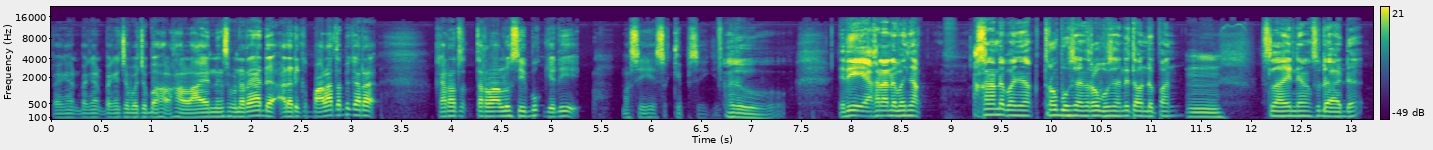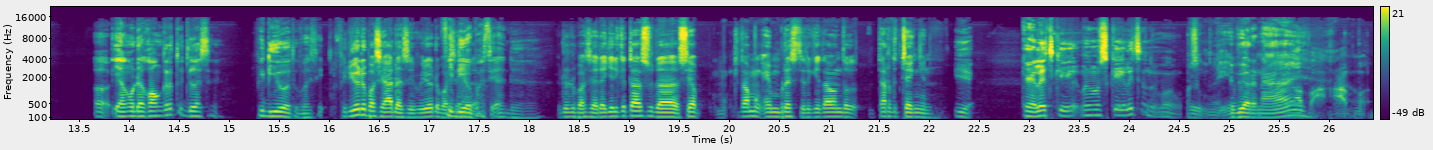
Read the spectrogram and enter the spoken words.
Pengen pengen pengen coba-coba hal-hal lain yang sebenarnya ada ada di kepala tapi karena karena terlalu sibuk jadi masih skip sih gitu. Aduh. Jadi akan ada banyak akan ada banyak terobosan-terobosan di tahun depan. Hmm. Selain yang sudah ada eh, yang udah konkret tuh jelas ya. Video tuh pasti. Video udah pasti ada sih, video udah pasti Video ada. pasti ada. Video udah pasti ada. Jadi kita sudah siap kita mengembrace diri kita untuk ntar dicengin. Iya. Kelec, kelec, memang kelec masuk. Ya biarin aja. Apa-apa.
